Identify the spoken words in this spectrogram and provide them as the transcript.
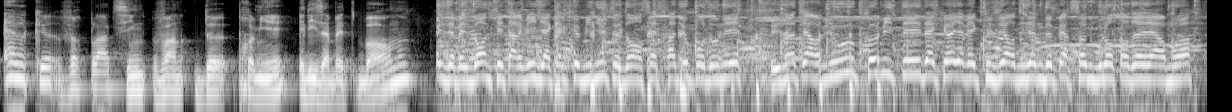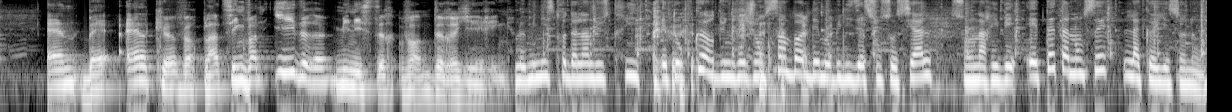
elke verplaatsing van de premier, Elisabeth Borne. Elisabeth Borne qui est arrivée il y a quelques minutes dans cette radio pour donner une interview. Comité d'accueil avec plusieurs dizaines de personnes, vous l'entendez derrière moi. En bij elke verplaatsing van iedere minister van de regering. Le ministre de l'Industrie est au cœur d'une région symbole des mobilisations sociales. Son arrivée était annoncée, l'accueil est sonore.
